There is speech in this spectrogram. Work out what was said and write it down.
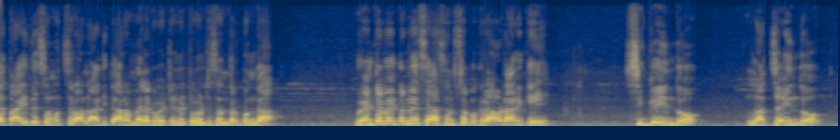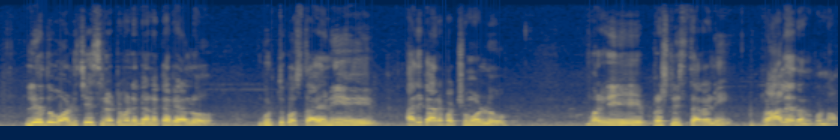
గత ఐదు సంవత్సరాలు అధికారం వెలగబెట్టినటువంటి సందర్భంగా వెంట వెంటనే శాసనసభకు రావడానికి సిగ్గయిందో లజ్జయిందో లేదు వాళ్ళు చేసినటువంటి ఘనకార్యాలు గుర్తుకొస్తాయని అధికార పక్షం వాళ్ళు మరి ప్రశ్నిస్తారని రాలేదనుకున్నాం.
